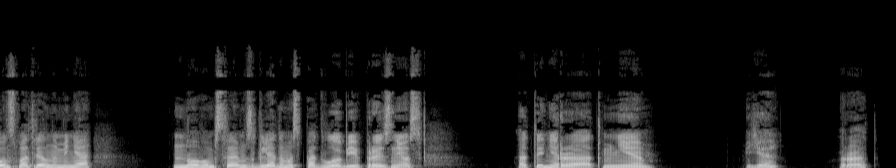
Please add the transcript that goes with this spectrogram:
Он смотрел на меня новым своим взглядом из-под лобья и произнес, «А ты не рад мне». «Я? Рад.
